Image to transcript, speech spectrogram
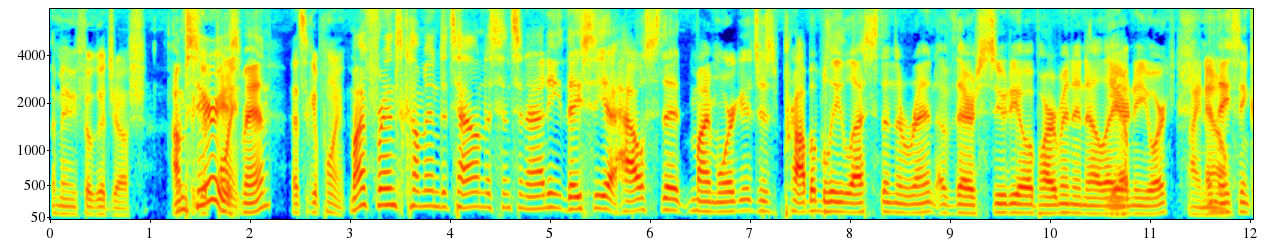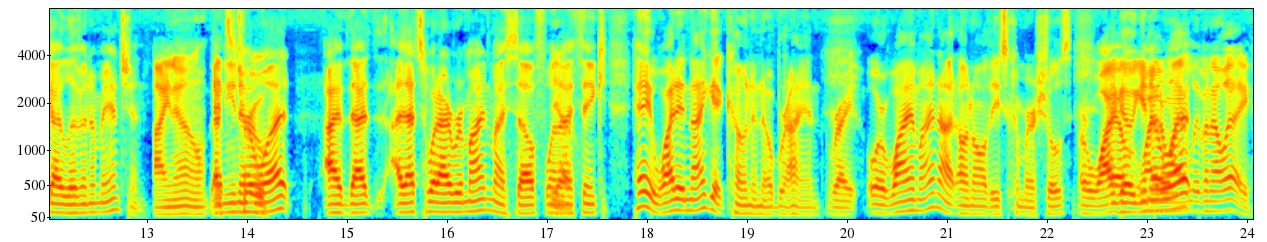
That made me feel good, Josh. I'm That's a good serious, point. man. That's a good point. My friends come into town to Cincinnati. They see a house that my mortgage is probably less than the rent of their studio apartment in LA or Yep. New York. I know. And they think I live in a mansion. I know. That's and you true. know what? I that I, that's what I remind myself when Yeah. I think, "Hey, why didn't I get Conan O'Brien?" Right. Or why am I not on all these commercials? Or why? I go, you why know do I what? live in L.A.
